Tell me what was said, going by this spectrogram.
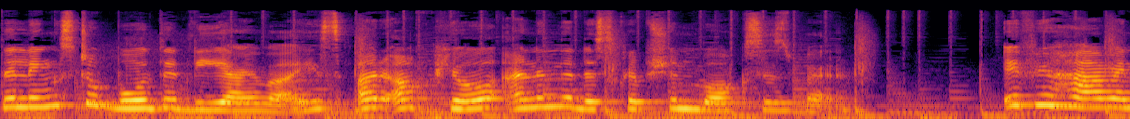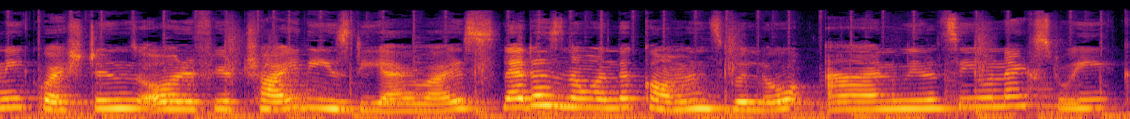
The links to both the DIYs are up here and in the description box as well. If you have any questions or if you try these DIYs, let us know in the comments below and we'll see you next week.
